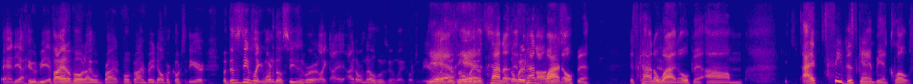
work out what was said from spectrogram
And yeah, he would be if I had a vote, I would Brian, vote Brian Daboll for Coach of the Year. But this seems like one of those seasons where like I, I don't know who's going to win Coach of the Year. Yeah, like, yeah, it's kind of it's kind of wide open. It's kind of yeah. wide open. Um, I see this game being close.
